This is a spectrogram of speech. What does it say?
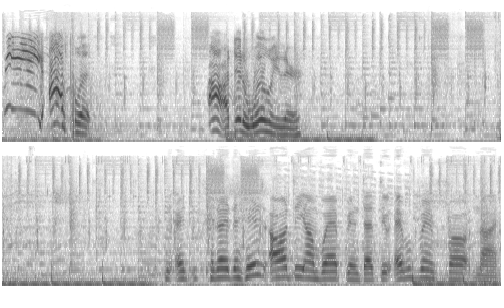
Whee! Flip. Ah, I did a willy there. uh, here's all the um, weapons that do ever been Fortnite.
